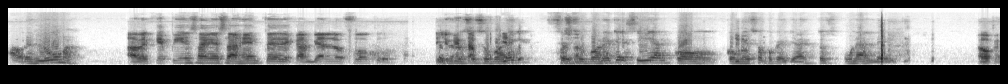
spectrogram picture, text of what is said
Ahora es Luma. A ver qué piensan esa gente de cambiar los focos. se, supone que, se supone que sigan con, con, eso porque ya esto es una ley. Ok.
